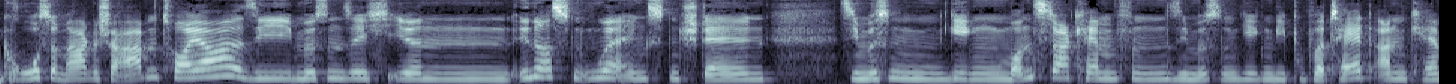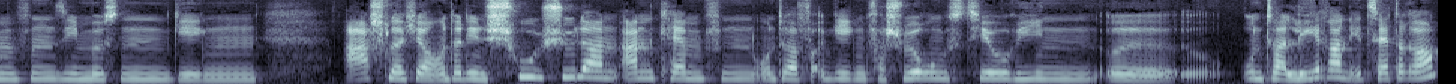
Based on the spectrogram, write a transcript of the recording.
große magische Abenteuer. Sie müssen sich ihren innersten Urängsten stellen. Sie müssen gegen Monster kämpfen. Sie müssen gegen die Pubertät ankämpfen. Sie müssen gegen Arschlöcher unter den Schu Schülern ankämpfen, unter, gegen Verschwörungstheorien äh, unter Lehrern etc.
